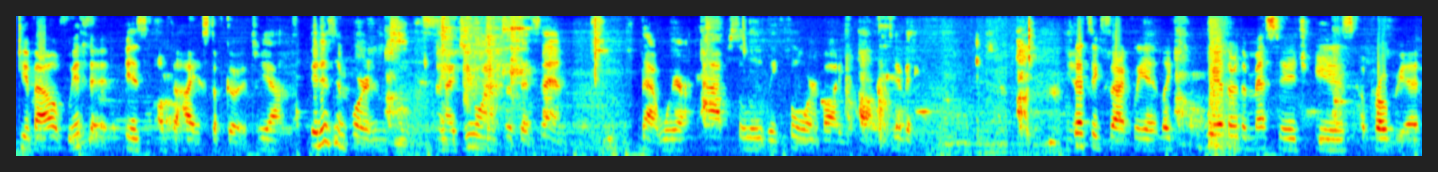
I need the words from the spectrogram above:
give out with it is of the highest of good. Yeah, it is important, and I do want to put this in that we're absolutely for body positivity. That's exactly it. Like whether the message is appropriate.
